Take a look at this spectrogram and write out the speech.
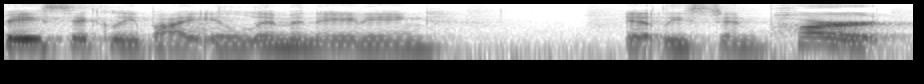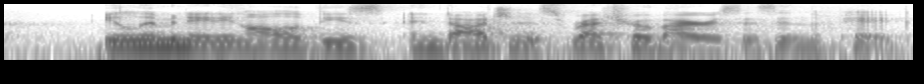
basically by eliminating, at least in part, eliminating all of these endogenous retroviruses in the pig.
